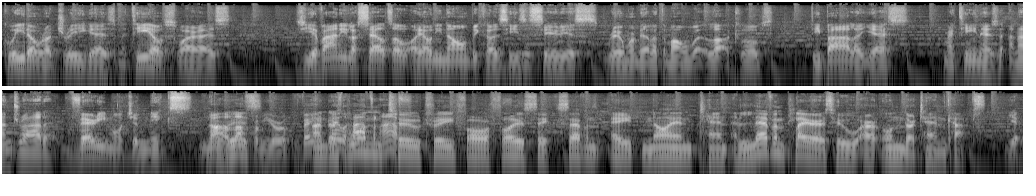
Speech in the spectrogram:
Guido Rodriguez, Matteo Suarez, Giovanni Lo Celso. I only know him because he's a serious rumour mill at the moment with a lot of clubs. Dybala, yes. Martinez and Andrada. Very much a mix. Not There a lot is. from Europe. Very, and there's one, and half. two, three, four, five, six, seven, eight, nine, ten, eleven players who are under 10 caps. Yep.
